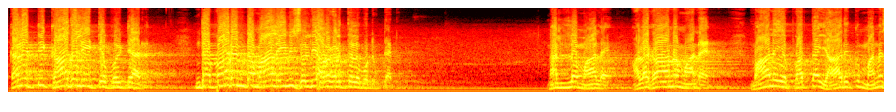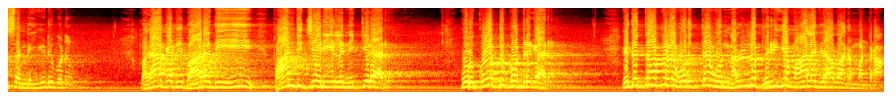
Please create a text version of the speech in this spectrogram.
கலட்டி காதலிட்டு போயிட்டார். இந்த பாரு இந்த மாலைன்னு சொல்லி அவ கழுத்துல போட்டு விட்டார் நல்ல மாலை அழகான மாலை. மாலையை பார்த்தா யாருக்கும் மனசு அங்க ஈடுபடும். மகாகவி பாரதி பாண்டிச்சேரியில் நிற்கிறார் ஒரு கோட்டு போட்டிருக்கார். எதிர்த்தாப்புல ஒருத்தன் ஒரு நல்ல பெரிய மாலை வியாபாரம் பண்றான்.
